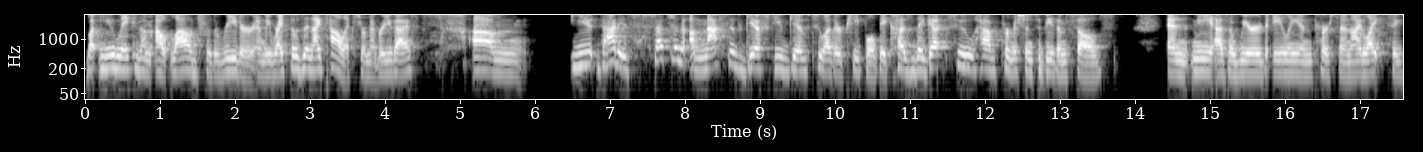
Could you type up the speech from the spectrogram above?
but you make them out loud for the reader, and we write those in italics, remember you guys? Um, you that is such an, a massive gift you give to other people because they get to have permission to be themselves. And me as a weird alien person i like to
